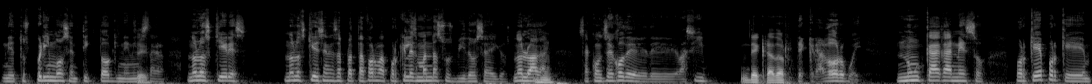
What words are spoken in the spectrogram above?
ni a tus primos en TikTok ni en Instagram. No los quieres no los quieres en esa plataforma, ¿por qué les mandas sus videos a ellos? No lo hagan. O sea, consejo de, así. De creador. De creador, güey. Nunca hagan eso. ¿Por qué? Porque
